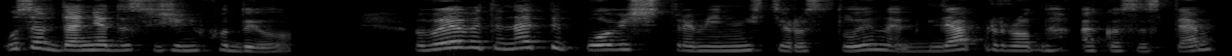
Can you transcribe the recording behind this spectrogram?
У завдання досліджень входило виявити найтиповіші трав'янисті рослини для природних екосистем,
